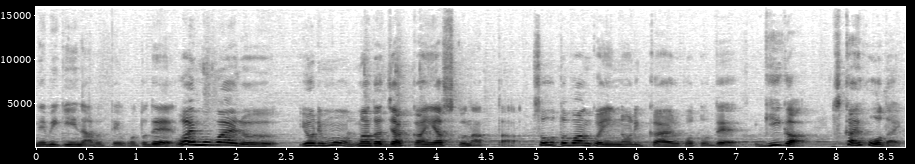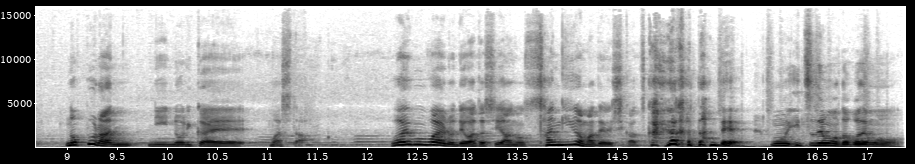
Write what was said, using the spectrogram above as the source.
値引きになるっていうことで Y モバイルよりもまだ若干安くなった。ソフトバンクに乗り換えることでギガ使い放題のプランに乗り換えました。Y モバイルで私あの3ギガまでしか使えなかったんで もういつでもどこでも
